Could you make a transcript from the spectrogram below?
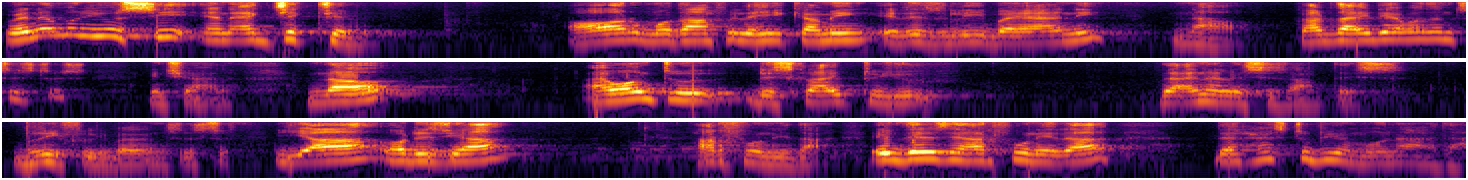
Whenever you see an adjective or mudaf ilahi coming, it is li bayani now. Got the idea, brothers and sisters? Inshallah. Now, I want to describe to you the analysis of this briefly, brothers and sisters. Ya, what is ya? Harfu nida. If there is a harfu nida, there has to be a munada.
